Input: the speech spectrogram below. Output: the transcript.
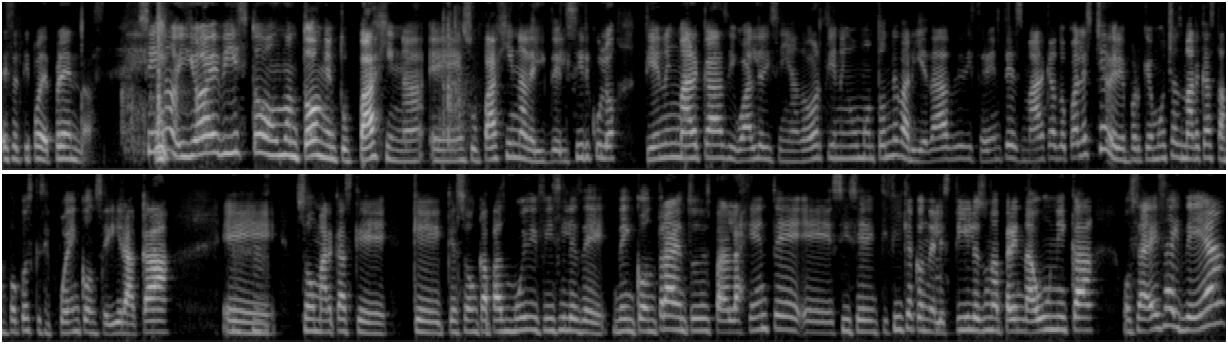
ese tipo de prendas. Sí, no, y yo he visto un montón en tu página, eh, en su página del, del círculo, tienen marcas igual de diseñador, tienen un montón de variedad de diferentes marcas, lo cual es chévere, porque muchas marcas tampoco es que se pueden conseguir acá, eh, son marcas que, que, que son capaz muy difíciles de, de encontrar, entonces para la gente, eh, si se identifica con el estilo, es una prenda única, o sea, esa idea,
